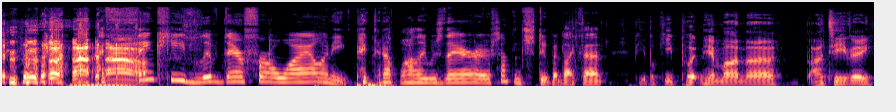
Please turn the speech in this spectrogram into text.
I think he lived there for a while and he picked it up while he was there, or something stupid like that. People keep putting him on uh, on TV.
